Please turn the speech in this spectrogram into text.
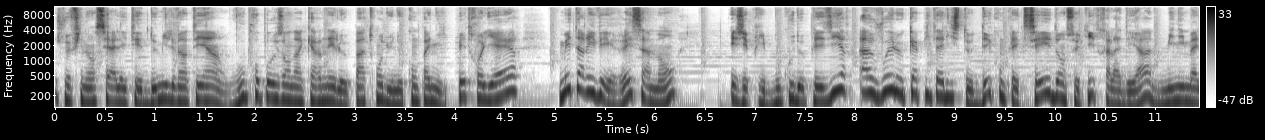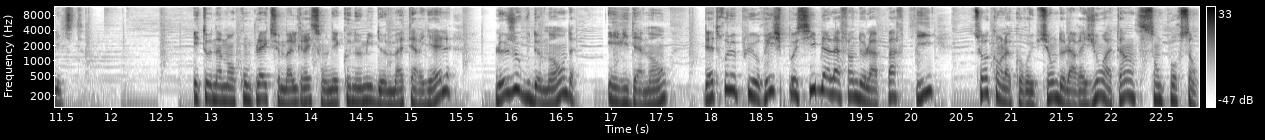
jeu financé à l'été 2021 vous proposant d'incarner le patron d'une compagnie pétrolière, m'est arrivé récemment et j'ai pris beaucoup de plaisir à jouer le capitaliste décomplexé dans ce titre à la DA minimaliste. Étonnamment complexe malgré son économie de matériel, le jeu vous demande, évidemment, d'être le plus riche possible à la fin de la partie, soit quand la corruption de la région atteint 100%.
